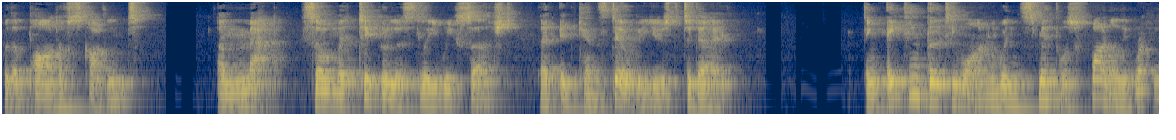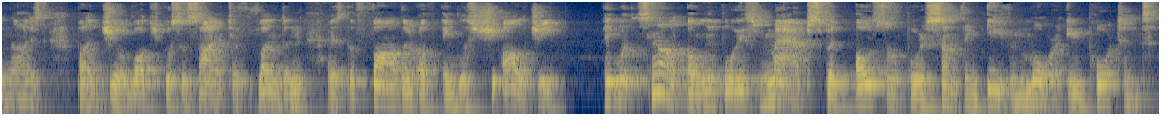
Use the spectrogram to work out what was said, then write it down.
with a part of Scotland. A map so meticulously researched that it can still be used today. In 1831, when Smith was finally recognized by the Geological Society of London as the father of English geology, it was not only for his maps but also for something even more important.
